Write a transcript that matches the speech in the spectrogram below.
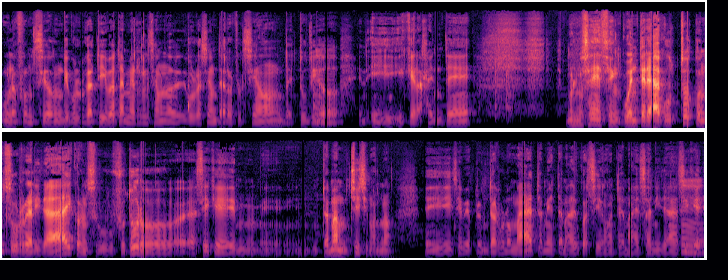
una función divulgativa, también realizamos una divulgación de reflexión, de estudio, y, que la gente, no sé, se encuentre a gusto con su realidad y con su futuro. Así que mm, temas muchísimos, ¿no? Y si me preguntan algunos más, también temas de educación, temas de sanidad. Así que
